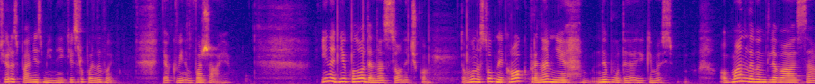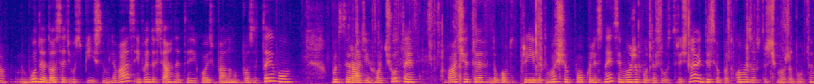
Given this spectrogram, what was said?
через певні зміни, які зробили ви, як він вважає. І на дні колоди в нас сонечко. Тому наступний крок, принаймні, не буде якимось обманливим для вас, буде досить успішним для вас, і ви досягнете якогось певного позитиву, будете раді його чути, бачити, до кого тут приїде, тому що по колісниці може бути зустріч. Навіть десь випадкова зустріч може бути.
